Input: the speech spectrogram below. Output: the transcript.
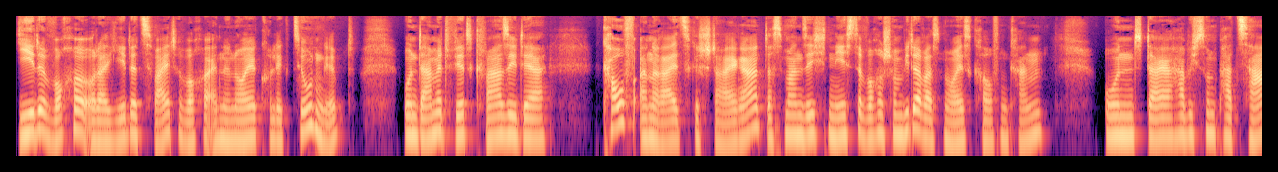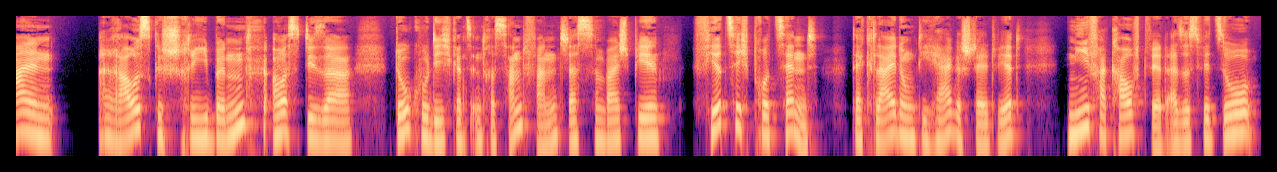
jede Woche oder jede zweite Woche eine neue Kollektion gibt. Und damit wird quasi der Kaufanreiz gesteigert, dass man sich nächste Woche schon wieder was Neues kaufen kann. Und da habe ich so ein paar Zahlen rausgeschrieben aus dieser Doku, die ich ganz interessant fand, dass zum Beispiel 40 Prozent der Kleidung, die hergestellt wird, nie verkauft wird. Also es wird so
